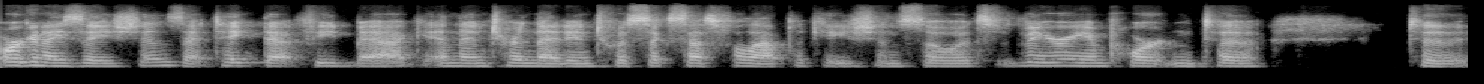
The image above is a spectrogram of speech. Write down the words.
organizations that take that feedback and then turn that into a successful application. So it's very important to to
